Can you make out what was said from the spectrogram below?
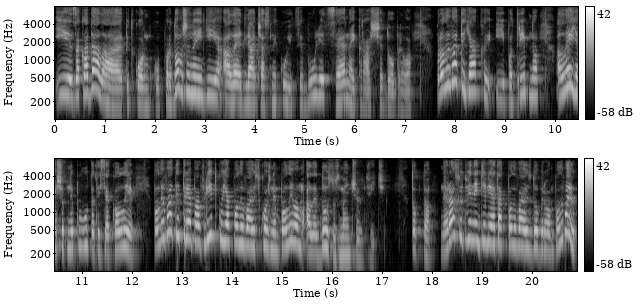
І закладала підкормку продовженої дії, але для часнику і цибулі це найкраще добриво. Проливати як і потрібно, але я, щоб не плутатися, коли поливати треба, влітку я поливаю з кожним поливом, але дозу зменшую вдвічі. Тобто не раз у дві неділі я так поливаю з добривом, поливаю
